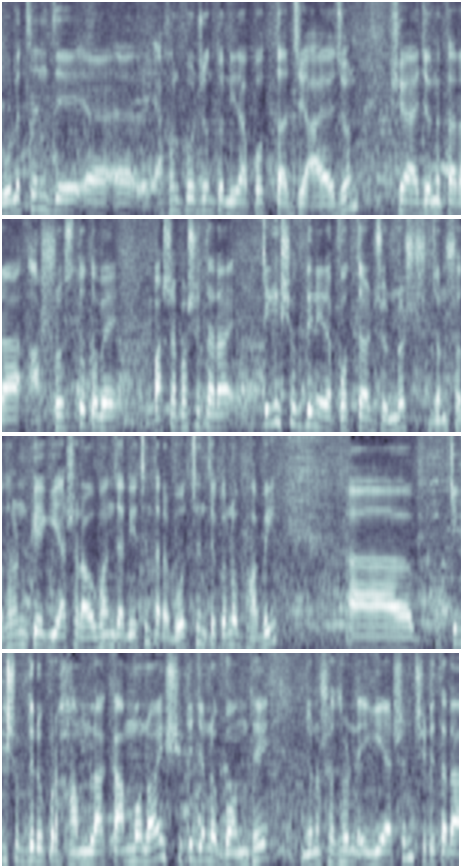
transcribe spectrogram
বলেছেন যে এখন পর্যন্ত নিরাপত্তার যে আয়োজন, সে আয়োজনে তারা আশ্বস্ত। তবে পাশাপাশি তারা চিকিৎসকদের নিরাপত্তার জন্য জনসাধারণকে এগিয়ে আসার আহ্বান জানিয়েছেন। তারা বলছেন যে কোনোভাবেই চিকিৎসকদের উপর হামলা কাম্য নয়, সেটি যেন বন্ধে জনসাধারণ এগিয়ে আসেন, সেটি তারা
